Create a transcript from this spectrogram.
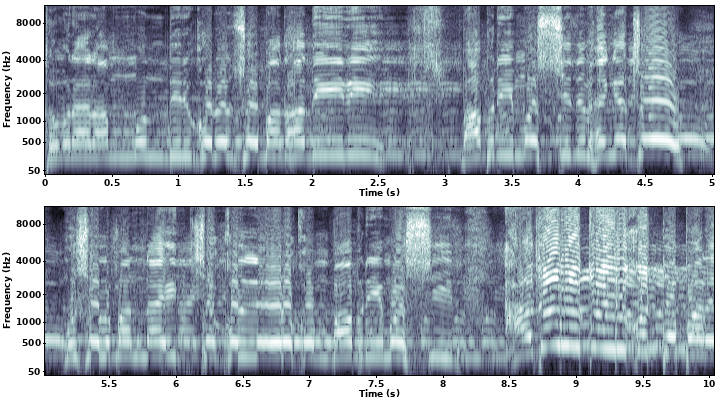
তোমরা রাম মন্দির করেছ বাধা দিইনি। বাবরি মসজিদ ভেঙেছ। মুসলমানরা ইচ্ছে করলে এরকম বাবরি মসজিদ হাজারো তৈরি করতে পারে।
